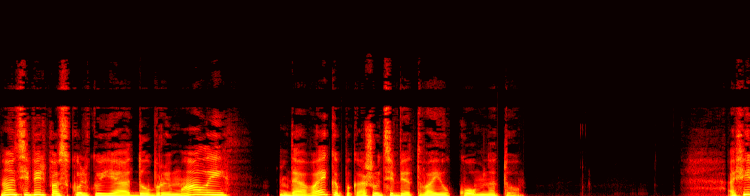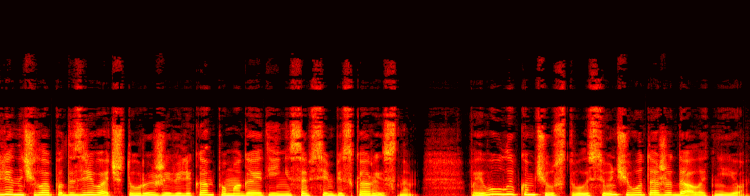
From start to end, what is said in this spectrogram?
Ну а теперь, поскольку я добрый малый, давай-ка покажу тебе твою комнату». Офелия начала подозревать, что рыжий великан помогает ей не совсем бескорыстно. По его улыбкам чувствовалось, он чего-то ожидал от нее.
